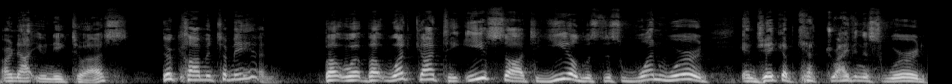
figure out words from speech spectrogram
are not unique to us, they're common to man. But what, but what got to Esau to yield was this one word, and Jacob kept driving this word.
